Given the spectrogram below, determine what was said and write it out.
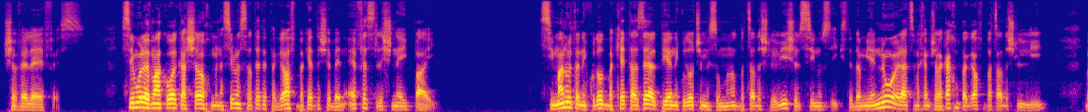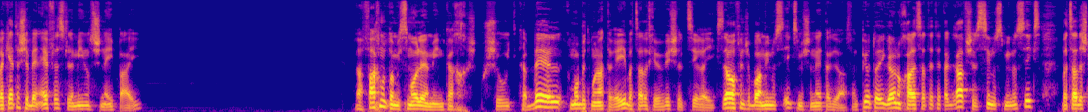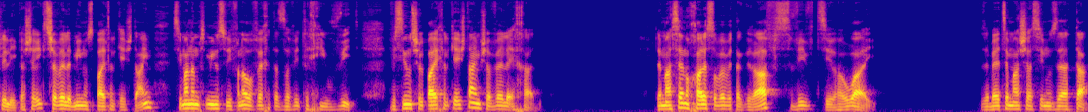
שווה ל-0. שימו לב מה קורה כאשר אנחנו מנסים לסרטט את הגרף בקטע שבין 0 ל-2 פאי. סימנו את הנקודות בקטע הזה על פי הנקודות שמסומנות בצד השלילי של סינוס x. תדמיינו לעצמכם שלקחנו את הגרף בצד השלילי, בקטע שבין 0 למינוס 2 פאי, והפכנו אותו משמאל לימין כך שהוא יתקבל כמו בתמונת הראי בצד החיובי של ציר ה-x. זה האופן שבו המינוס x משנה את הגרף. על פי אותו היגיון נוכל לסרטט את הגרף של סינוס מינוס x בצד השלילי. כאשר x שווה למינוס פאי חלקי 2, סימן המינוס לפניו הופך את הזווית לחיובית, וסינוס של פאי חלקי 2 שווה ל-1. למעשה נוכל לסובב את הגרף סביב ציר ה-y. זה בעצם מה שעשינו זה עתה.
